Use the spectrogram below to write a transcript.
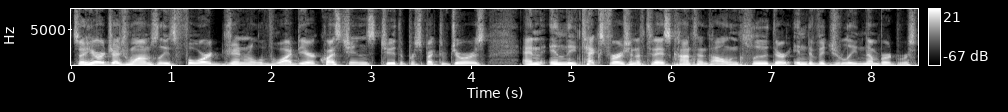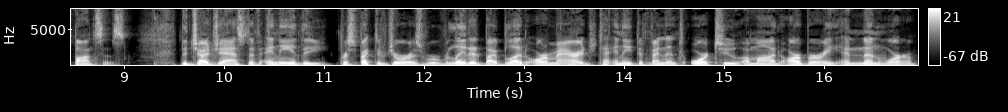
So here are Judge Walmsley's four general voir dire questions to the prospective jurors, and in the text version of today's content, I'll include their individually numbered responses. The judge asked if any of the prospective jurors were related by blood or marriage to any defendant or to Ahmaud Arbery, and none were.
